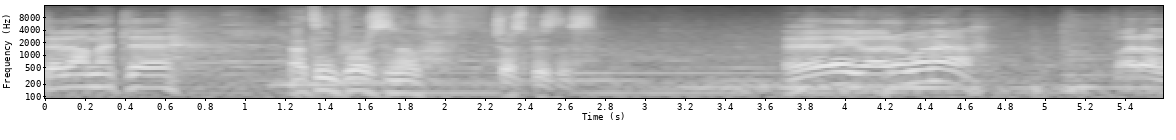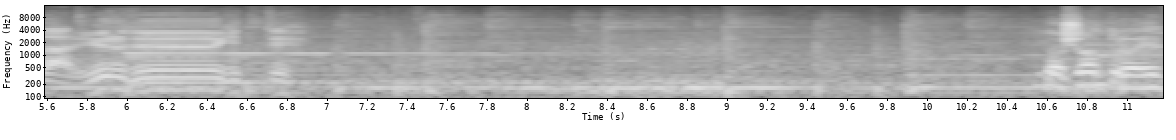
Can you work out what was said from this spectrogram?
Selametle. Nothing personal, just business. Ee kahramana. Paralar yürüdü gitti. Boşalt burayı.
